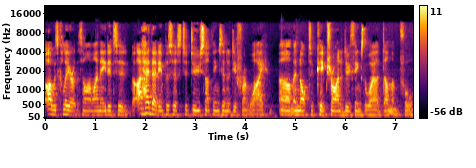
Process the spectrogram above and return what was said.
I was clear at the time I needed to, I had that emphasis to do some things in a different way um, and not to keep trying to do things the way I'd done them before.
